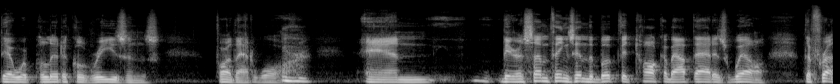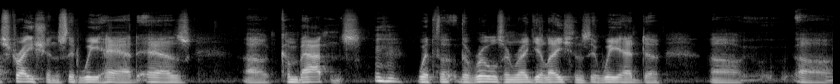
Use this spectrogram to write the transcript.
there were political reasons for that war, Mm-hmm. and there are some things in the book that talk about that as well. The frustrations that we had as uh, combatants with the, the rules and regulations that we had to uh, uh,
